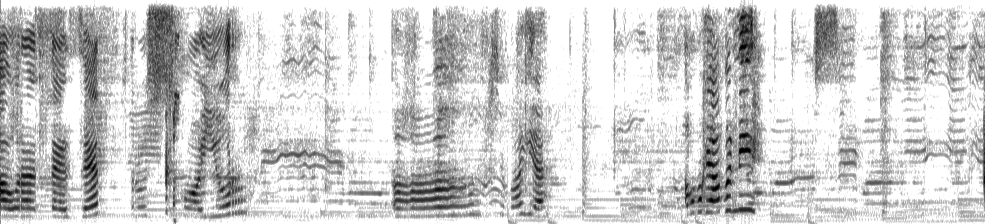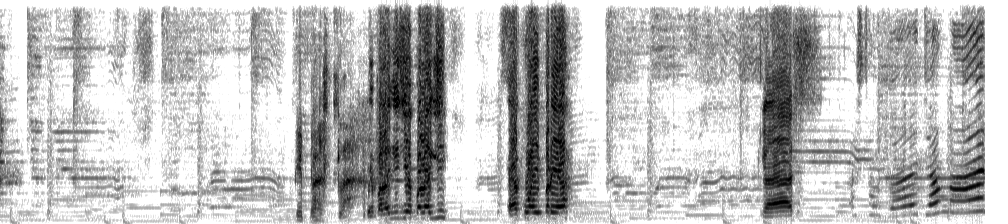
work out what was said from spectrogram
Aura TZ, terus Koyur, eh siapa lagi ya? Aku pakai apa nih? Bebas lah. Siapa lagi? Siapa lagi? Eh, aku wiper ya. Gas. Astaga, jangan.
